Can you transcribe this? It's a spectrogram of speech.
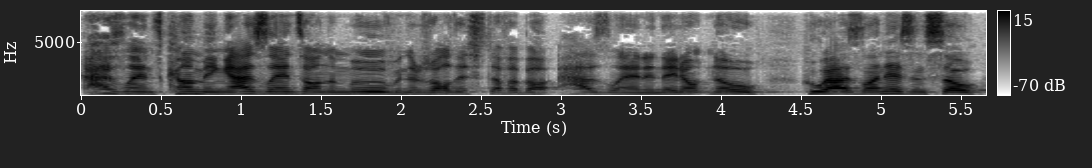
Aslan's coming, Aslan's on the move, and there's all this stuff about Aslan, and they don't know who Aslan is. And so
